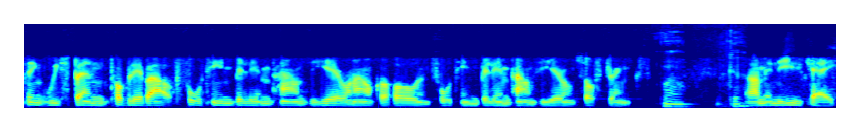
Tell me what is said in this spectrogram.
think we spend probably about 14 billion pounds a year on alcohol and 14 billion pounds a year on soft drinks wow, okay. um, in the UK.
